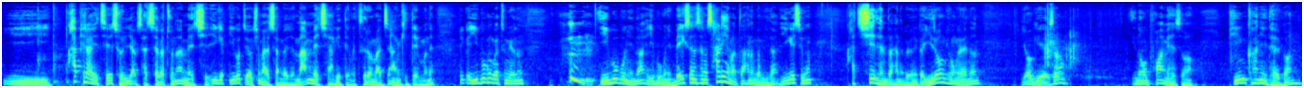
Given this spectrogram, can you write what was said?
이 카피라이트의 전략 자체가 두난 매치 이게 이것도 역시 마찬가지죠. 남 매치하기 때문에 들어맞지 않기 때문에 그러니까 이 부분 같은 경우는 이 부분이나 이 부분이 메이크 센스는 사리에 맞다 하는 겁니다. 이게 지금 같이 된다 하는 거예요. 그러니까 이런 경우에는 여기에서 이놈을 포함해서 빈칸이 되건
